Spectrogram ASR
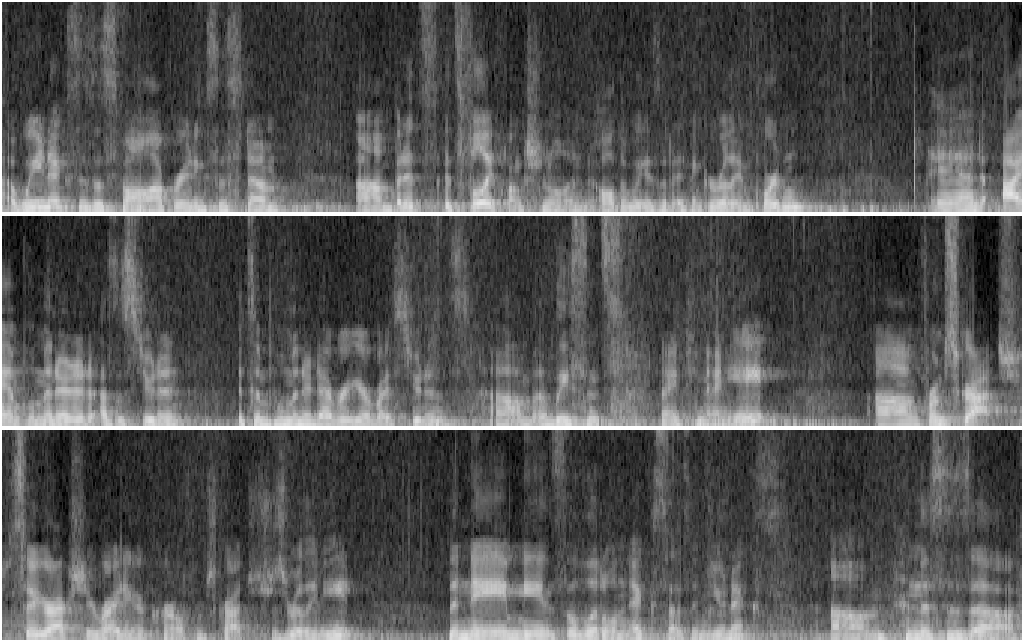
Uh, is a small operating system, um, but it's, it's fully functional in all the ways that I think are really important. And I implemented it as a student. It's implemented every year by students, um, at least since 1998, um, from scratch. So you're actually writing a kernel from scratch, which is really neat. The name means the little nix, as in Unix. Um, and this is a,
